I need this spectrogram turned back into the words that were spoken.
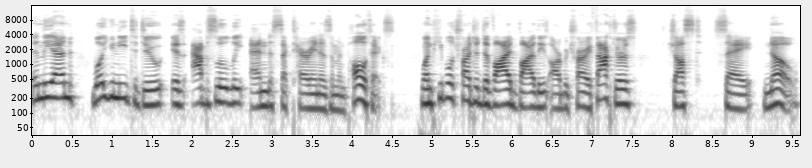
In the end, what you need to do is absolutely end sectarianism in politics. When people try to divide by these arbitrary factors, just say no.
